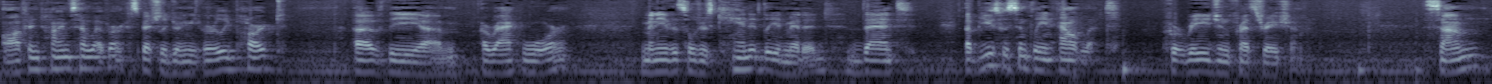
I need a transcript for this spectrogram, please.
oftentimes, however, especially during the early part of the um, Iraq War, many of the soldiers candidly admitted that abuse was simply an outlet for rage and frustration. Some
